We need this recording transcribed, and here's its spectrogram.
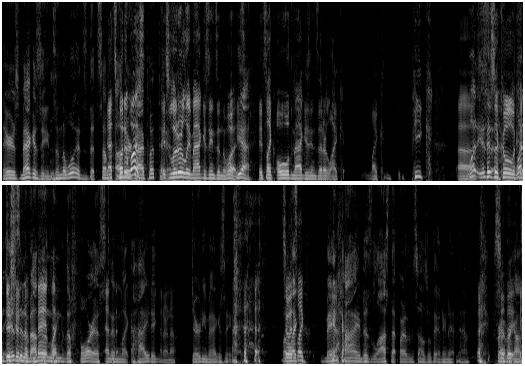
There's magazines in the woods that some That's what it was. guy put there. it's literally magazines in the woods. yeah, it's like old magazines that are like like peak uh, what is physical it, what is condition it of about men. the, like and- the forest and- and, like hiding I don't know. dirty magazines? so Well, it's like mankind has lost that part of themselves with the internet now. so Forever they- gone.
